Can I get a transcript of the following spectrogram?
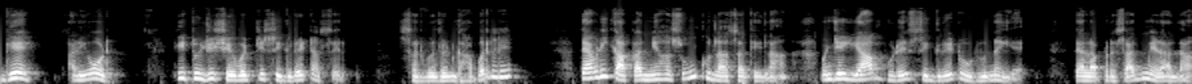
घे आणि ओढ. ही तुझी शेवटची सिगरेट असेल. सर्वजण घाबरले. त्यावेळी काकांनी हसून खुलासा केला म्हणजे यापुढे सिगरेट ओढू नये. त्याला प्रसाद मिळाला.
